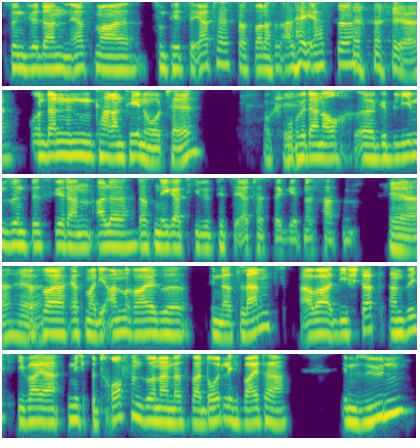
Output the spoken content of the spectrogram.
sind wir dann erstmal zum PCR-Test, das war das allererste. ja. Und dann in ein Quarantänehotel, okay. wo wir dann auch äh, geblieben sind, bis wir dann alle das negative PCR-Testergebnis hatten. Ja, ja. Das war erstmal die Anreise in das Land, aber die Stadt an sich, die war ja nicht betroffen, sondern das war deutlich weiter im Süden.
